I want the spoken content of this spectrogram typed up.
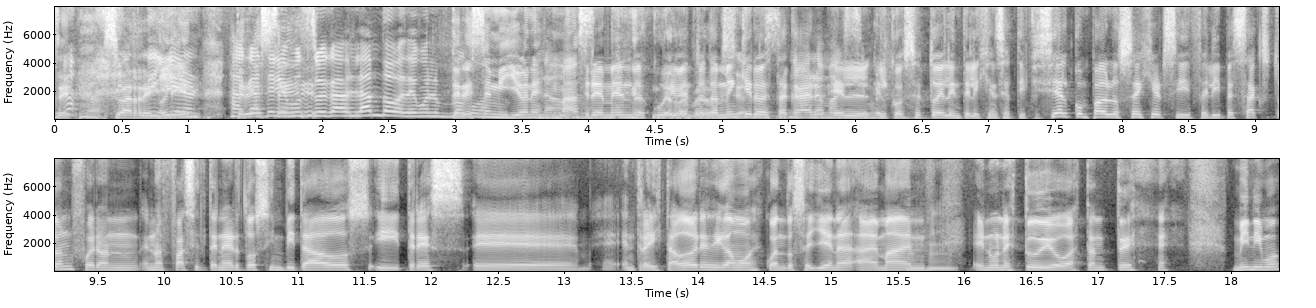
sí. Su arreglín. Dijeron, acá 13 tenemos hablando, démosle un poco 13 más. millones No. más. Tremendo descubrimiento. de También quiero destacar No, el, concepto de la inteligencia artificial con Pablo Segers y Felipe Saxton. Fueron, no es fácil tener dos invitados y tres eh, entrevistadores, digamos, es cuando se llena, además en, en un estudio bastante mínimo.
